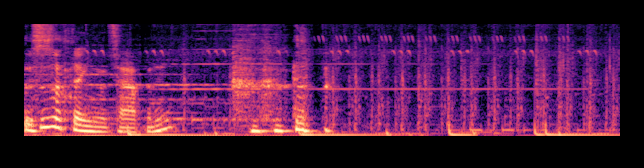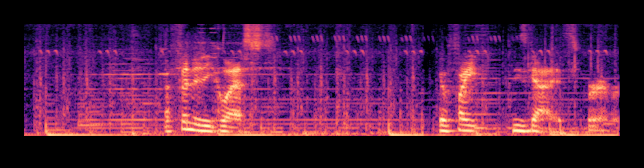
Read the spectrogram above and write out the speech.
This is a thing that's happening. Affinity quest. Go fight these guys forever.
